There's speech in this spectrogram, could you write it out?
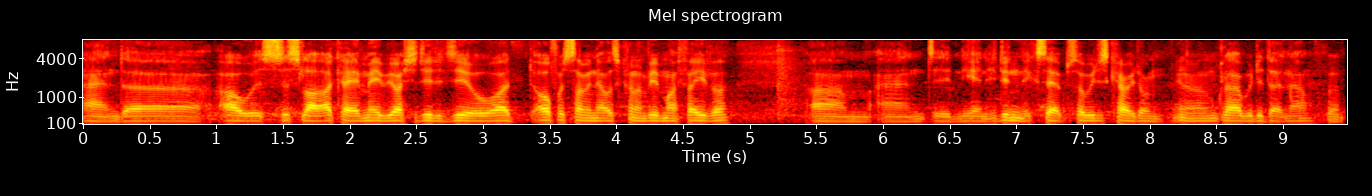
And uh, I was just like, okay, maybe I should do the deal. I'd offer something that was kind of in my favour. Um, and in the end, he didn't accept, so we just carried on. You know, I'm glad we did that now. But.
